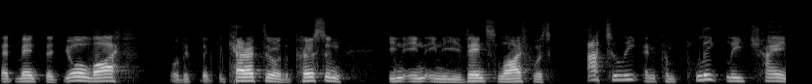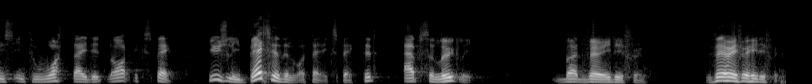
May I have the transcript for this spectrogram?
That meant that your life, or the, the, the character, or the person in, in, in the event's life was utterly and completely changed into what they did not expect. Usually better than what they expected, absolutely, but very different. Very, very different.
